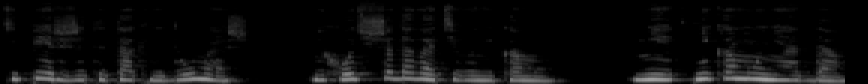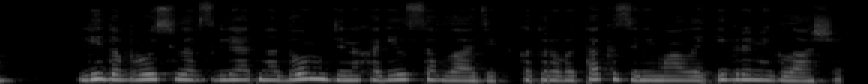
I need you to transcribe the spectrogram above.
Теперь же ты так не думаешь? Не хочешь отдавать его никому?» «Нет, никому не отдам». Лида бросила взгляд на дом, где находился Владик, которого так и занимала играми Глаша.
